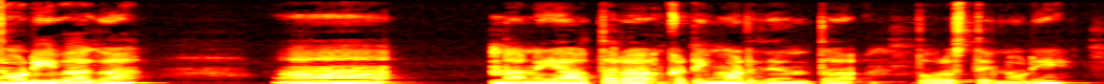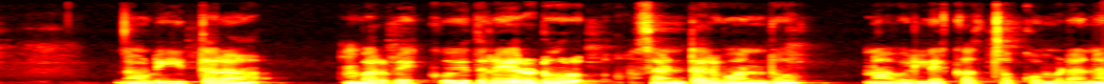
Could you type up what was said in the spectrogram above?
ನೋಡಿ ಇವಾಗ ನಾನು ಯಾವ ಥರ ಕಟಿಂಗ್ ಮಾಡಿದೆ ಅಂತ ತೋರಿಸ್ತೇನೆ ನೋಡಿ. ನೋಡಿ, ಈ ಥರ ಬರಬೇಕು. ಇದರ ಎರಡು ಸೆಂಟರ್ಗೊಂದು ನಾವಿಲ್ಲಿ ಕಚ್ಚಾಕೊಂಬಿಡೋಣ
